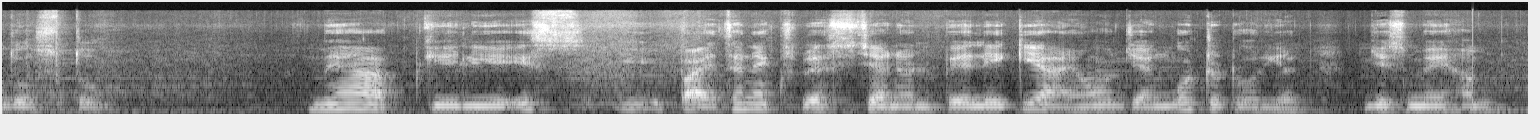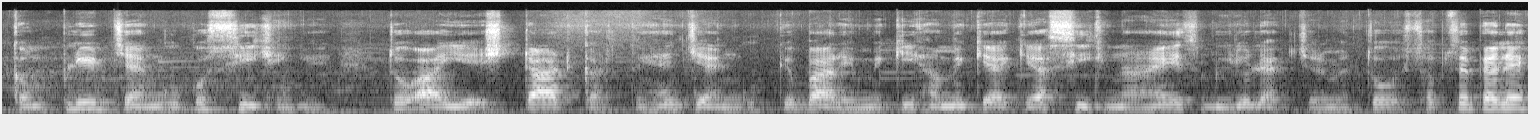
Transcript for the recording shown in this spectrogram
दोस्तों मैं आपके लिए इस पाइथन एक्सप्रेस चैनल पे लेके आया हूँ जेंगो ट्यूटोरियल जिसमें हम कंप्लीट जेंगो को सीखेंगे। तो आइए स्टार्ट करते हैं जेंगो के बारे में कि हमें क्या क्या सीखना है इस वीडियो लेक्चर में। तो सबसे पहले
